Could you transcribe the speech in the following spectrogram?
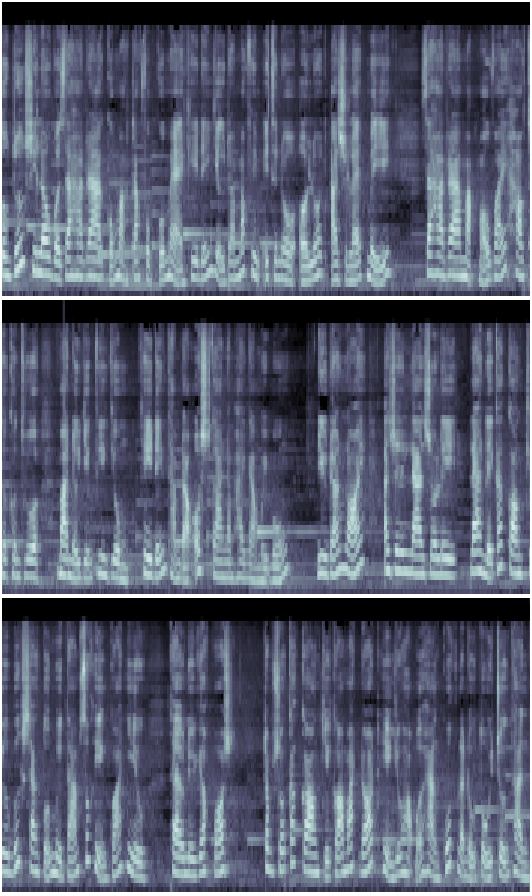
Tuần trước, Silo và Zahara cũng mặc trang phục của mẹ khi đến dự ra mắt phim Eternal ở Los Angeles, Mỹ. Zahara mặc mẫu váy Haute Contour mà nữ diễn viên dùng khi đến thảm đỏ Oscar năm 2014. Điều đáng nói, Angelina Jolie đang để các con chưa bước sang tuổi 18 xuất hiện quá nhiều. Theo New York Post, trong số các con chỉ có Matt Dodd hiện du học ở Hàn Quốc là đủ tuổi trưởng thành.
